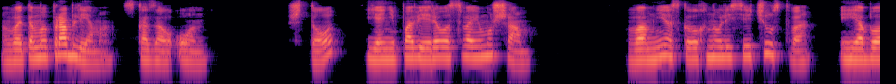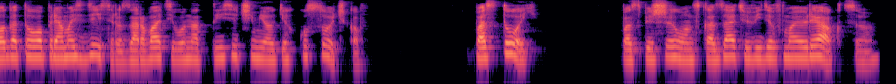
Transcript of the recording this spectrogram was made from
В этом и проблема, сказал он. Что? Я не поверила своим ушам. Во мне сколыхнулись все чувства, и я была готова прямо здесь разорвать его на тысячи мелких кусочков. Постой, поспешил он сказать, увидев мою реакцию.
